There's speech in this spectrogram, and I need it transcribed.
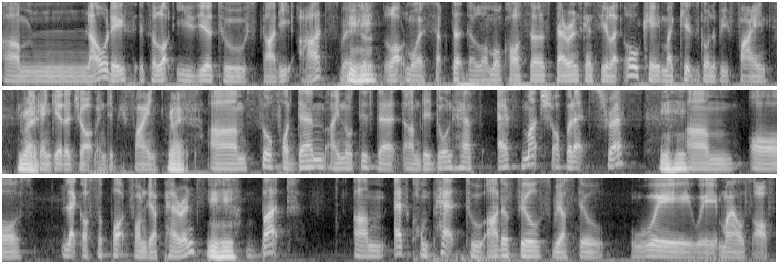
um, nowadays it's a lot easier to study arts, where Mm-hmm. it's a lot more accepted, there are a lot more courses. Parents can see, like, okay, my kid's going to be fine. Right. They can get a job and they'll be fine. Right. Um, so for them, I noticed that um, they don't have as much of that stress Mm-hmm. um, or lack of support from their parents. Mm-hmm. But um, as compared to other fields, we are still way, way miles off.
